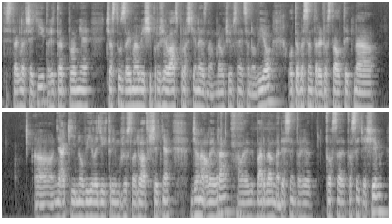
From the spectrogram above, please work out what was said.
Ty jsi takhle třetí, takže to je pro mě často zajímavější, protože vás prostě neznám. Naučím se něco nového. Od tebe jsem tady dostal tip na uh, nějaký nový lidi, který můžu sledovat, včetně Johna Olivera, ale Barbell Medicine, takže to se, to se těším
